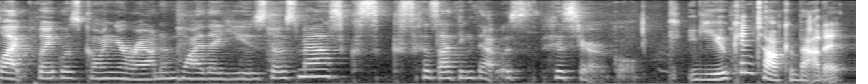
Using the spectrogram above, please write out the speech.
Black Plague was going around and why they used those masks? Because I think that was hysterical. You can talk about it.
